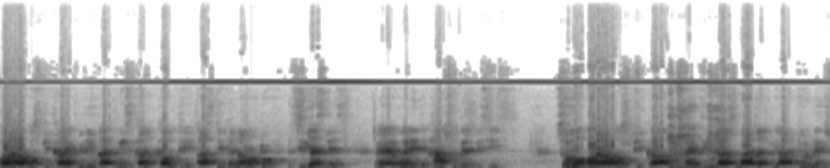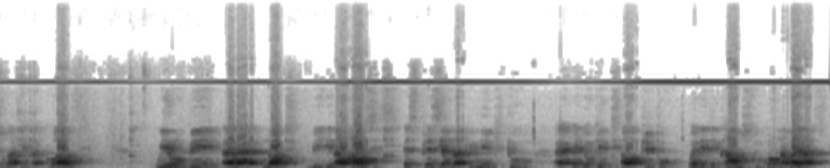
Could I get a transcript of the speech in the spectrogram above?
Honorable Speaker, I believe that this coun- county has taken a lot of seriousness when it comes to this disease. So, Honorable Speaker, I think as much as we are adjourning so that we can go out, we will be uh, not be in our houses, especially that we need to uh, educate our people when it comes to coronavirus,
